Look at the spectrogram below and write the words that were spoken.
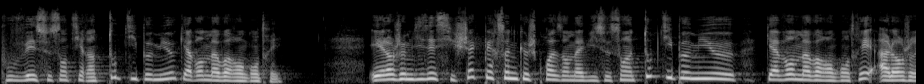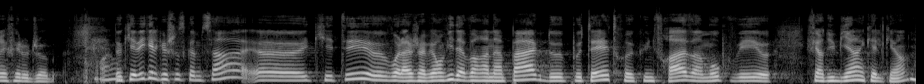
pouvait se sentir un tout petit peu mieux qu'avant de m'avoir rencontré. Et alors je me disais, si chaque personne que je croise dans ma vie se sent un tout petit peu mieux qu'avant de m'avoir rencontré, alors j'aurais fait le job. Wow. Donc il y avait quelque chose comme ça euh, qui était, euh, voilà, j'avais envie d'avoir un impact, de peut-être qu'une phrase, un mot pouvait euh, faire du bien à quelqu'un. Mmh.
